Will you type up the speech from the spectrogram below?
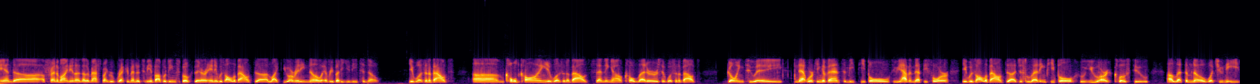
And uh, a friend of mine in another mastermind group recommended it to me, and Bob Beaudine spoke there. And it was all about uh, like you already know everybody you need to know. It wasn't about um, cold calling. It wasn't about sending out cold letters. It wasn't about going to a networking event to meet people who you haven't met before. It was all about uh, just letting people who you are close to uh, let them know what you need,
